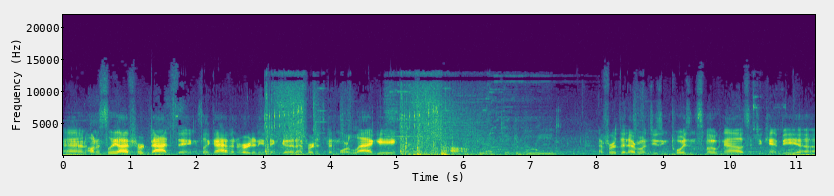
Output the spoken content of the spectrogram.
And honestly, I've heard bad things. Like, I haven't heard anything good. I've heard it's been more laggy. Um, You have taken the lead. I've heard that everyone's using poison smoke now since you can't be uh,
